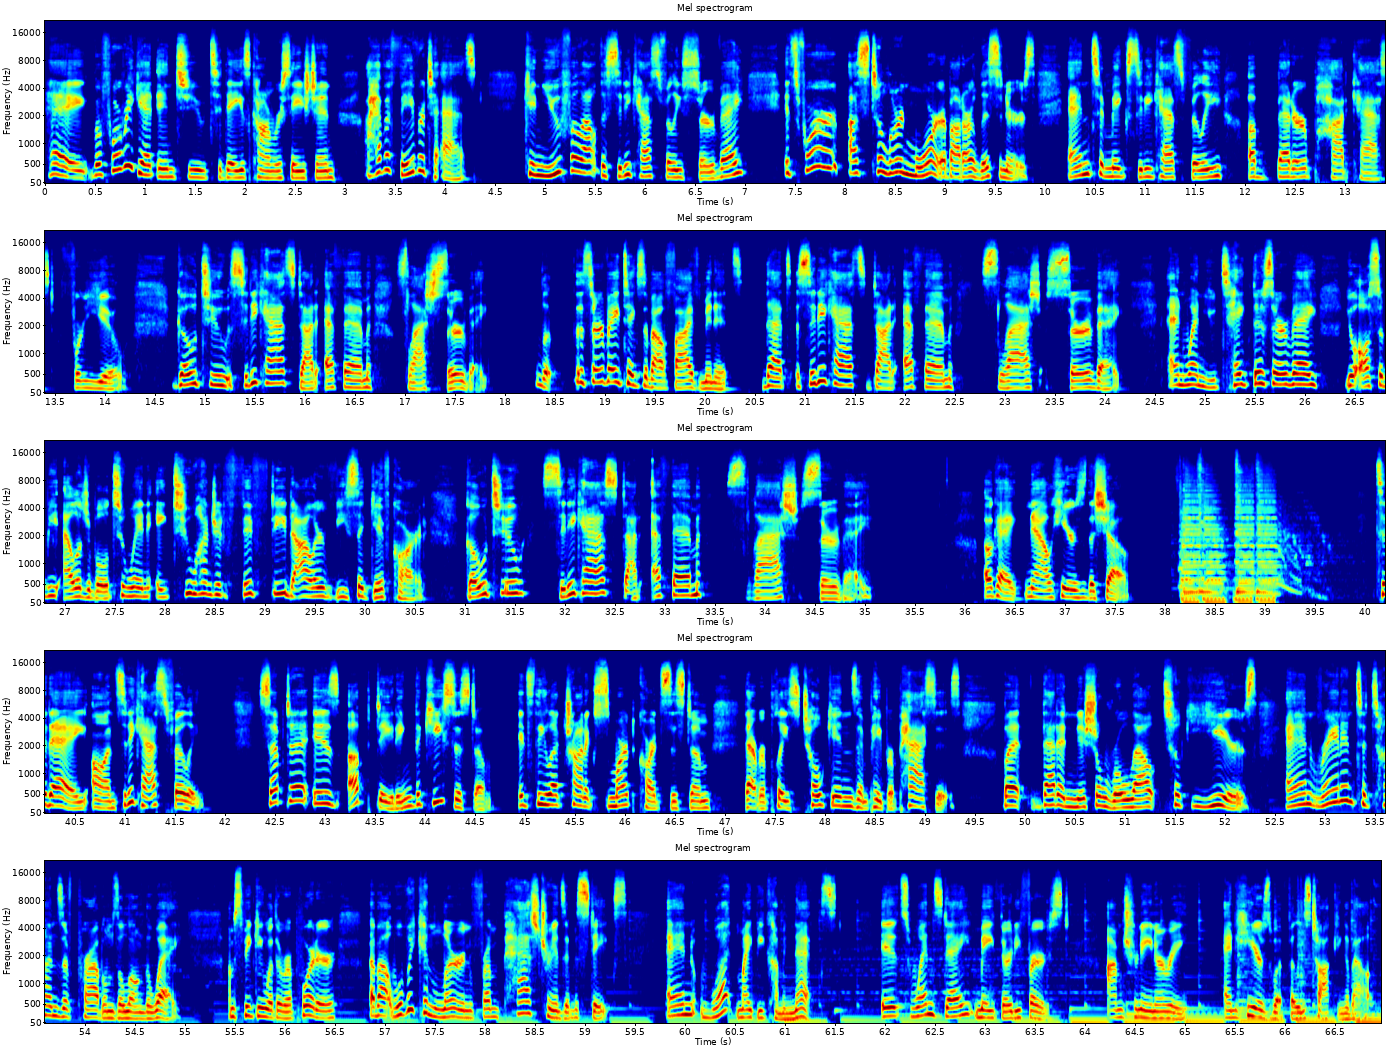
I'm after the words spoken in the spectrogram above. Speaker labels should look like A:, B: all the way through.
A: Hey, before we get into today's conversation, I have a favor to ask. Can you fill out the CityCast Philly survey? It's for us to learn more about our listeners and to make CityCast Philly a better podcast for you. Go to citycast.fm slash survey. Look, the survey takes about five minutes. That's citycast.fm slash survey. And when you take the survey, you'll also be eligible to win a $250 Visa gift card. Go to citycast.fm slash survey. Okay, now here's the show. Today on CityCast Philly, SEPTA is updating the key system. It's the electronic smart card system that replaced tokens and paper passes. But that initial rollout took years and ran into tons of problems along the way. I'm speaking with a reporter about what we can learn from past transit mistakes and what might be coming next. It's Wednesday, May 31st. I'm Trenae Nuri, and here's what Philly's talking about.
